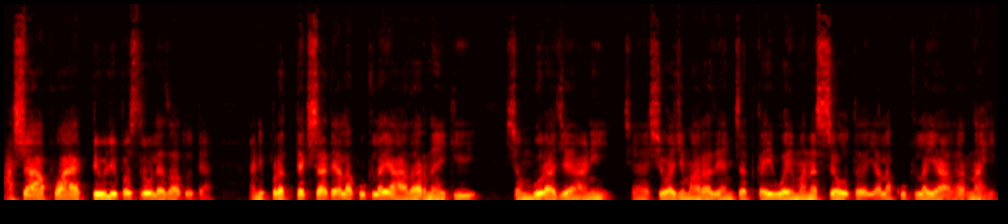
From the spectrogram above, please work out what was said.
अशा अफवा ॲक्टिव्हली पसरवल्या जात होत्या. आणि प्रत्यक्षात याला कुठलाही आधार नाही की शंभूराजे आणि श- शिवाजी महाराज यांच्यात काही वैमनस्य होतं याला कुठलाही आधार नाही.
